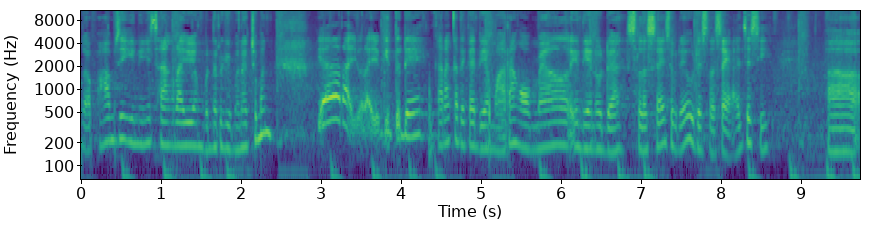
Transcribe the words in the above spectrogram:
nggak paham sih ininya cara ngerayu yang bener gimana. Cuman ya rayu-rayu gitu deh. Karena ketika dia marah ngomel Indian udah selesai sebenarnya udah selesai aja sih. Uh,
